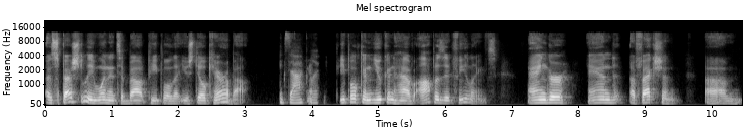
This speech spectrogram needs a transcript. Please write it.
Especially when it's about people that you still care about. Exactly. People can you can have opposite feelings, anger and affection um,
